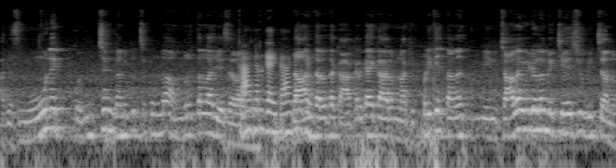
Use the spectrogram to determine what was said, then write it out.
అది అసలు నూనె కొంచెం కనిపించకుండా అమృతంలా చేసేవారు. దాని తర్వాత కాకరకాయ కారం నాకు ఇప్పటికీ తన నేను చాలా వీడియోలో మీకు చేసి చూపించాను.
